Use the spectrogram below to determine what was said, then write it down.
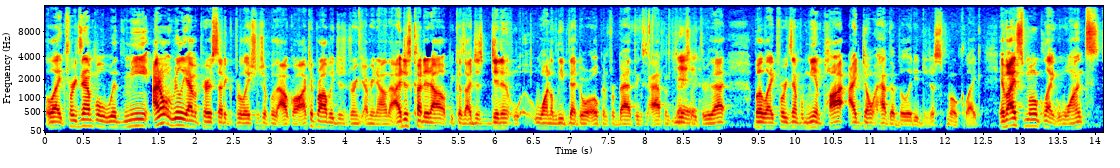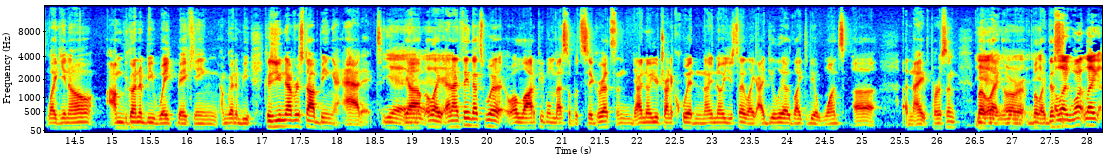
Like for example with me I don't really have a parasitic relationship with alcohol. I could probably just drink every now and then. I just cut it out because I just didn't w- want to leave that door open for bad things to happen potentially Yeah. through that. But like for example, me and pot, I don't have the ability to just smoke. Like if I smoke like once, like you know, I'm gonna be wake baking. I'm gonna be because you never stop being an addict. Yeah, yeah. like, and I think that's where a lot of people mess up with cigarettes. And I know you're trying to quit, and I know you said like ideally I'd like to be a once a a night person, but Yeah, like yeah, or but like this Or like what like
